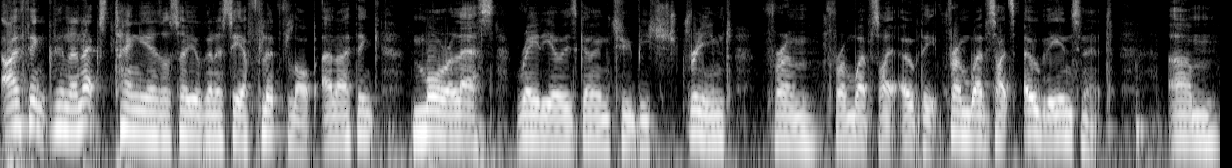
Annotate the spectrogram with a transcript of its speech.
I think in the next ten years or so, you're gonna see a flip flop, and I think more or less radio is going to be streamed from from website over the from websites over the internet. Um,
